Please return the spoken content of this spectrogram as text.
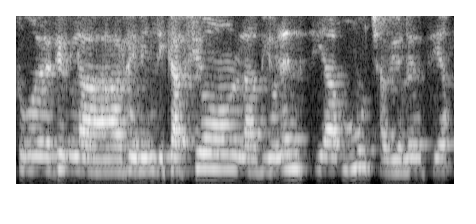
como decir, la reivindicación, la violencia, mucha violencia,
